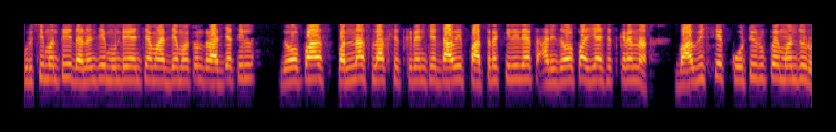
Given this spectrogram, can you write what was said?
कृषी मंत्री धनंजय मुंडे यांच्या माध्यमातून राज्यातील जवळपास पन्नास लाख शेतकऱ्यांचे दावे पात्र केलेले आहेत आणि जवळपास या शेतकऱ्यांना बावीसशे कोटी रुपये मंजूर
